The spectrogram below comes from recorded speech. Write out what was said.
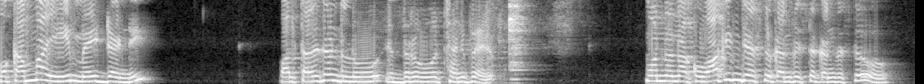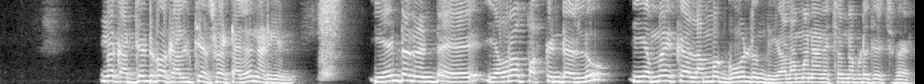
ఒక అమ్మాయి మెయిడ్ అండి. వాళ్ళ తల్లిదండ్రులు ఇద్దరు చనిపోయారు. మొన్న నాకు వాకింగ్ చేస్తూ కనిపిస్తూ కనిపిస్తూ నాకు అర్జెంటుగా ఒక హెల్ప్ చేసి పెట్టాలని అడిగింది. ఏంటనంటే ఎవరో పక్కింటి వాళ్ళు ఈ అమ్మాయికి వాళ్ళ అమ్మ గోల్డ్ ఉంది. వాళ్ళ అమ్మ నాన్న చిన్నప్పుడు చచ్చిపోయారు.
